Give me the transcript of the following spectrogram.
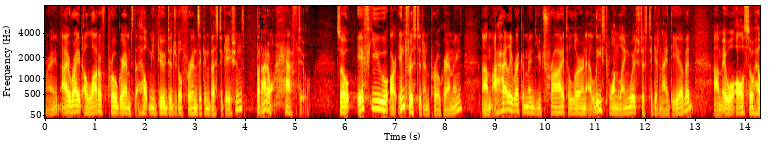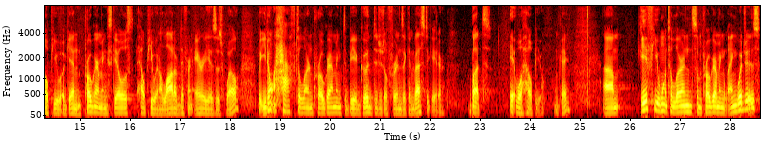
right? I write a lot of programs that help me do digital forensic investigations, but I don't have to. So if you are interested in programming, um, I highly recommend you try to learn at least one language just to get an idea of it. Um, it will also help you, again, programming skills help you in a lot of different areas as well, but you don't have to learn programming to be a good digital forensic investigator, but it will help you, okay? Um, if you want to learn some programming languages,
